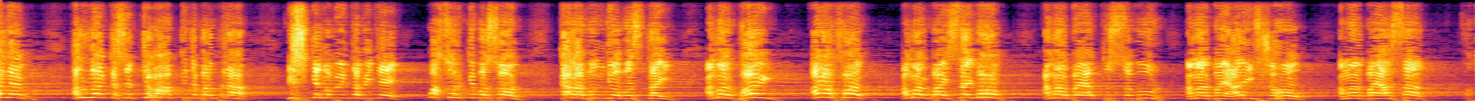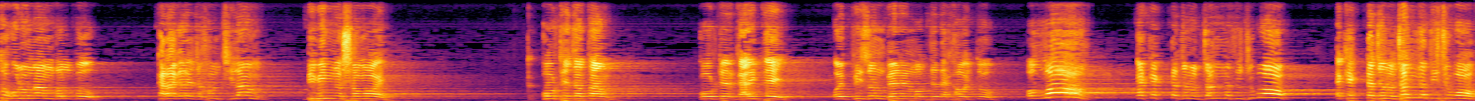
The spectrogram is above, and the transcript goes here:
আলেম আল্লাহর কাছে জবাব দিতে পারবে না। ইশকে নবীর দাবিতে বছরকে বছর কারাবন্দি অবস্থায় আমার ভাই আরাফাত আমার ভাই সাইমন আমার ভাই আব্দুস সাবুর আমার ভাই আরিফ সহ আমার ভাই আসাদ, কতগুলো নাম বলব? কারাগারে যখন ছিলাম, বিভিন্ন সময় কোর্টে যেতাম, কোর্টের গাড়িতে ওই প্রিজন ভ্যানের মধ্যে দেখা হইতো এক একটা যেন জান্নাতি যুবক, এক একটা যেন জান্নাতি যুবক,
